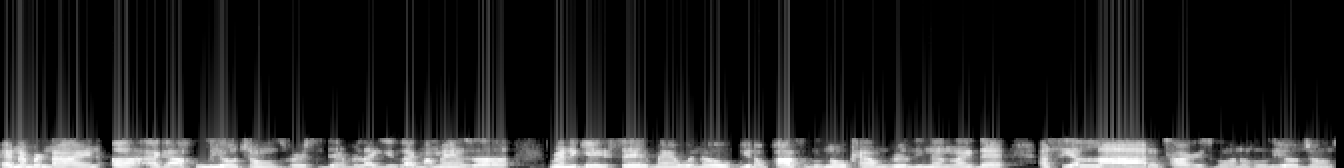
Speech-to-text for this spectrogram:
At number nine, uh, I got Julio Jones versus Denver. Like like my man's uh Renegade said, man, with no, you know, possible no count, really nothing like that. I see a lot of targets going to Julio Jones.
